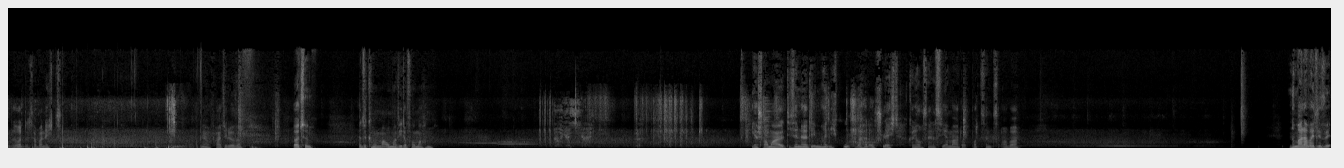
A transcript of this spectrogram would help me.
Oder das ist aber nichts. Ja, ja Partylöwe. Leute, also kann man mal auch mal wieder vormachen. Ja, schau mal, die sind halt eben halt nicht gut. War halt auch schlecht. Kann ja auch sein, dass sie ja mal dort Bot sind, aber. Normalerweise,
